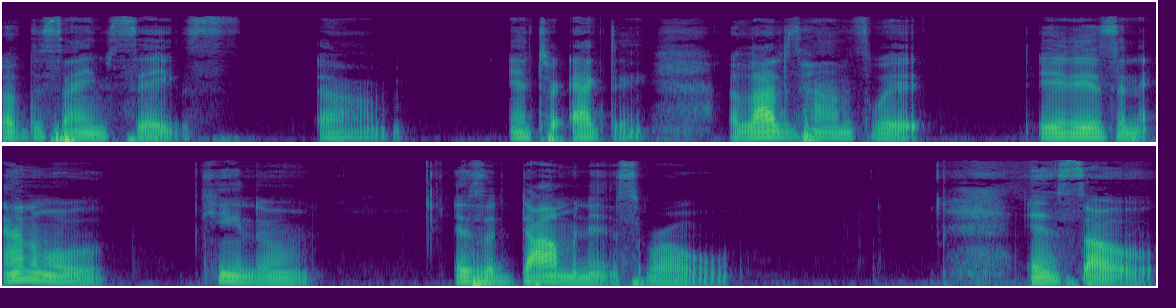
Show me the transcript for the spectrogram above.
of the same sex um interacting. A lot of times what it is an animal kingdom is a dominance role. And so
